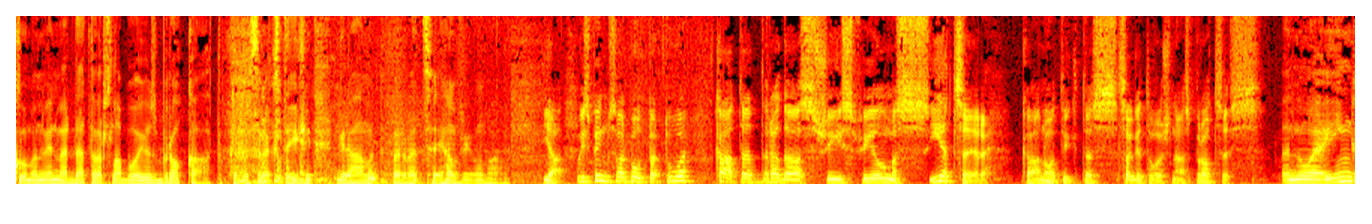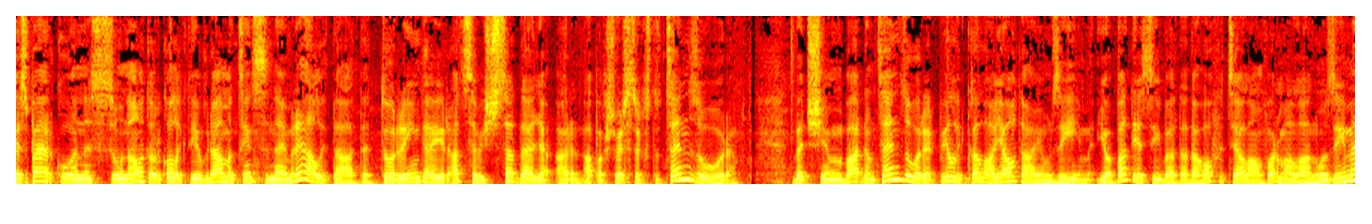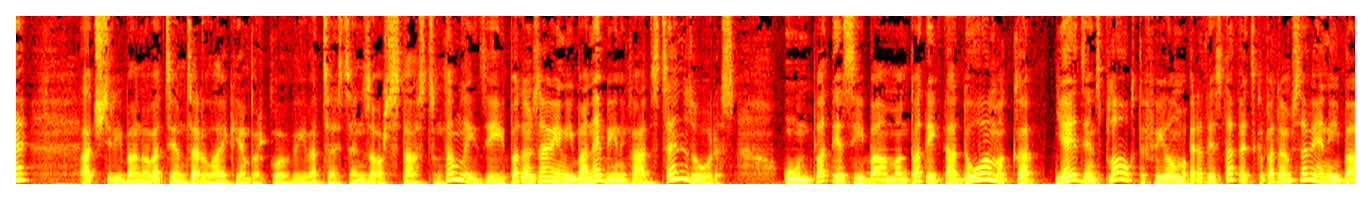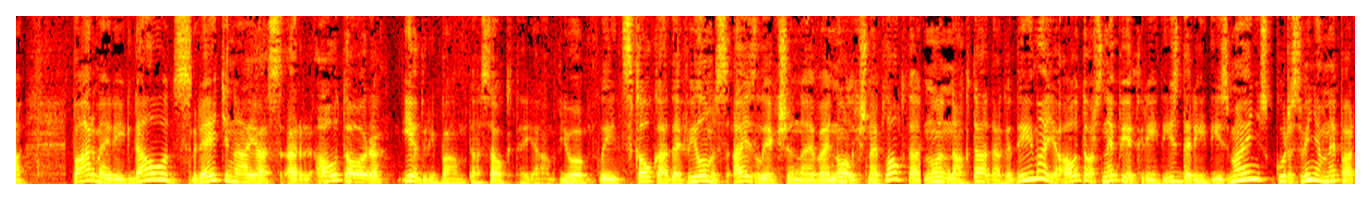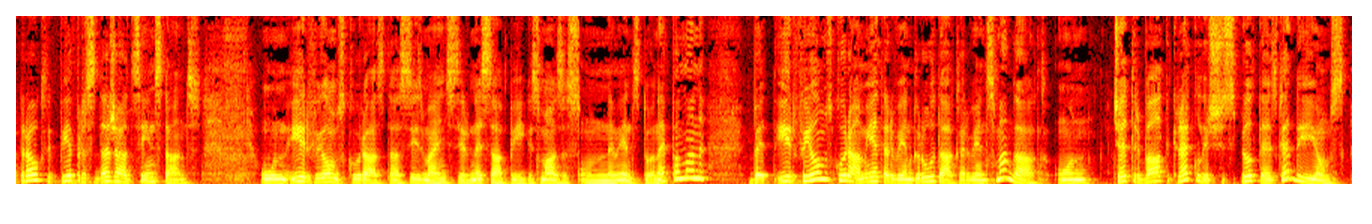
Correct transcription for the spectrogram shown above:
Ko man vienmēr dators laboja uz brokātu, kad es rakstīju grāmatu par vecajām filmām. Jā, vispirms varbūt par to, kā tad radās šīs filmas iecerē, kā notika tas sagatavošanās process. No Ingas pērkones un autora kolektīva grāmatas inscenējuma realitāte. Tur Inga ir atsevišķa sadaļa ar apakšvirsrakstu cenzūra. Bet šim vārdam cenzūra ir pielikt galā jautājuma zīme, jo patiesībā tādā oficiālā un formālā nozīmē Atšķirībā no veciem ceru laikiem, par ko bija vecais cenzors stāsts un tam līdzīgi, Padomju Savienībā nebija nekādas cenzūras. Un patiesībā man patīk tā doma, ka jēdziens plaukta filma radies tāpēc, ka Padomju Savienībā pārmērīgi daudz rēķinājās ar autora iegribām, tā sauktajām. Jo līdz kaut kādai filmas aizliekšanai vai nolikšanai plauktā nonāk tādā gadījumā, ja autors nepiekrīt izdarīt izmaiņas, kuras viņam nepārtraukti pieprasa dažādas instances. Un ir filmas, kurās tās izmaiņas ir nesāpīgas, mazas, un neviens to nepamana, bet ir filmas, kurām iet ar vien grūtāk, ar vien smagāk, un četri balti krekli ir šis spilgtais gadījums.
